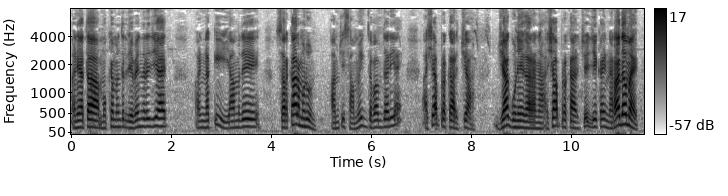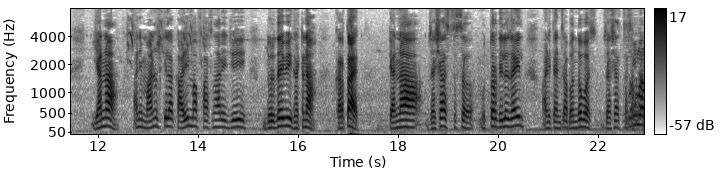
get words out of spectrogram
आणि आता मुख्यमंत्री देवेंद्रजी आहेत आणि नक्की यामध्ये सरकार म्हणून आमची सामूहिक जबाबदारी आहे. अशा प्रकारच्या ज्या गुन्हेगारांना अशा प्रकारचे जे काही नराधम आहेत यांना आणि माणुसकीला काळीमा फासणारे जे दुर्दैवी घटना करतायत त्यांना जशाच तसं उत्तर दिलं जाईल आणि त्यांचा बंदोबस्त जशाच तसा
